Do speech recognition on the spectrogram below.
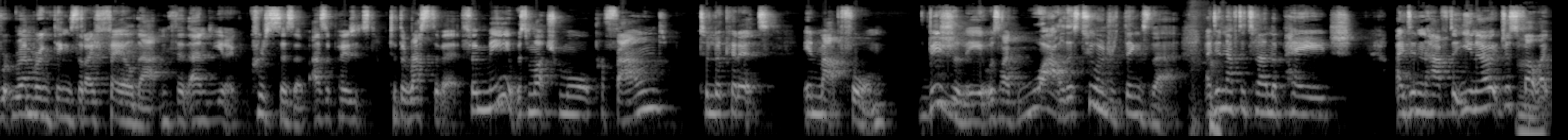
remembering things that I failed at and, and, you know, criticism as opposed to the rest of it. For me, it was much more profound to look at it in map form. Visually, it was like, wow, there's 200 things there. I didn't have to turn the page. I didn't have to, you know, it just felt mm. like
